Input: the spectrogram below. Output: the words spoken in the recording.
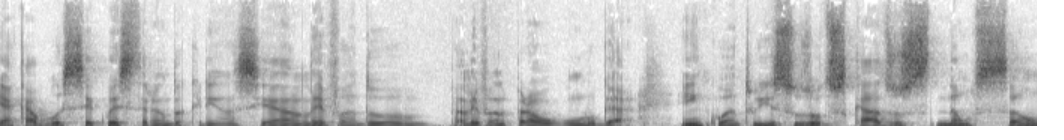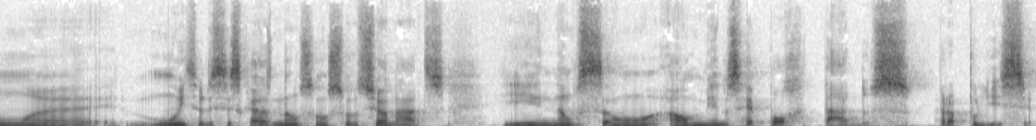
que acabou sequestrando a criança e levando, para algum lugar. Enquanto isso, os outros casos não são, uh, muitos desses casos não são solucionados e não são, ao menos, reportados para a polícia.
